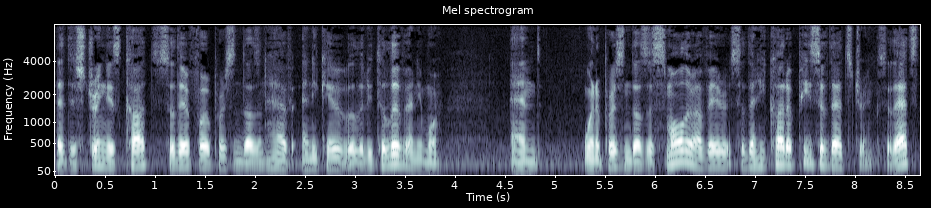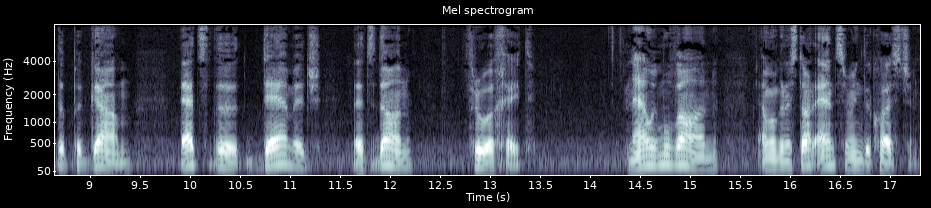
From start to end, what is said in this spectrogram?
that the string is cut, so therefore a person doesn't have any capability to live anymore. And when a person does a smaller Aver, so then he cut a piece of that string. So that's the Pagam, that's the damage that's done through a Chet. Now we move on, and we're going to start answering the question.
